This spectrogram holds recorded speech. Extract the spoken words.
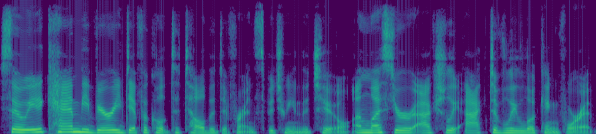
So it can be very difficult to tell the difference between the two unless you're actually actively looking for it.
